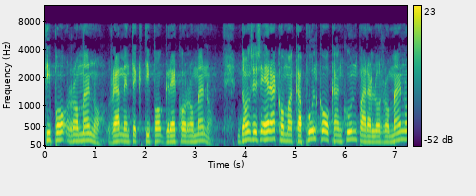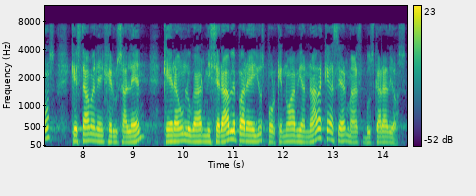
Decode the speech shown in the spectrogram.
tipo romano, realmente tipo greco-romano. Entonces era como Acapulco o Cancún para los romanos que estaban en Jerusalén, que era un lugar miserable para ellos porque no había nada que hacer más buscar a Dios.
